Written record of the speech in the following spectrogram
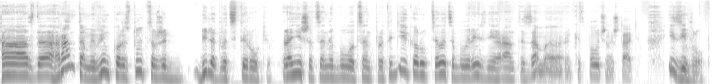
А з грантами він користується вже біля 20 років. Раніше це не було центр протидії корупції, але це були різні гранти з Америки, Сполучених Штатів і з Європи.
